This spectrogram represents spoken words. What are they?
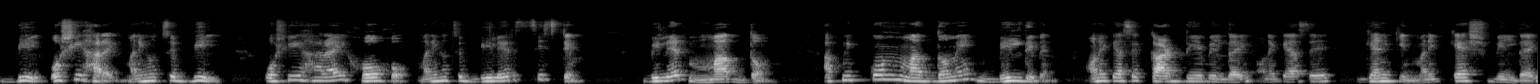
বিল ওশিহারাই মানে হচ্ছে বিল ওশিহারাই হো হো মানে হচ্ছে বিলের সিস্টেম বিলের মাধ্যম। আপনি কোন মাধ্যমে বিল দিবেন? অনেকে আছে কার্ড দিয়ে বিল দেয়, অনেকে আছে গ্যানকিন মানে ক্যাশ বিল দেয়।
